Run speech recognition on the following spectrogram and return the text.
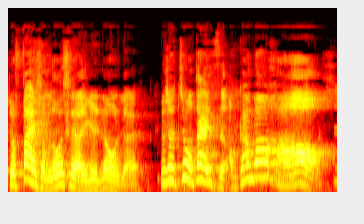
就犯什么东西的一个那种人，就是这种袋子哦，刚刚好，是。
